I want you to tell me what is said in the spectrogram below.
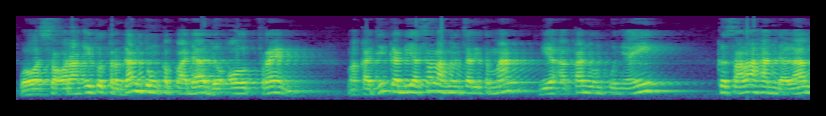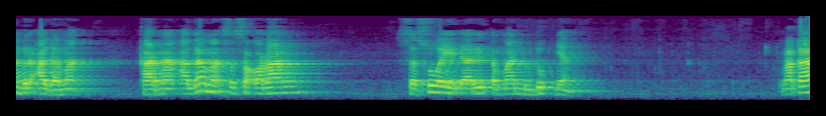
bahwa seorang itu tergantung kepada the old friend. Maka jika dia salah mencari teman, dia akan mempunyai kesalahan dalam beragama. Karena agama seseorang sesuai dari teman duduknya. Maka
